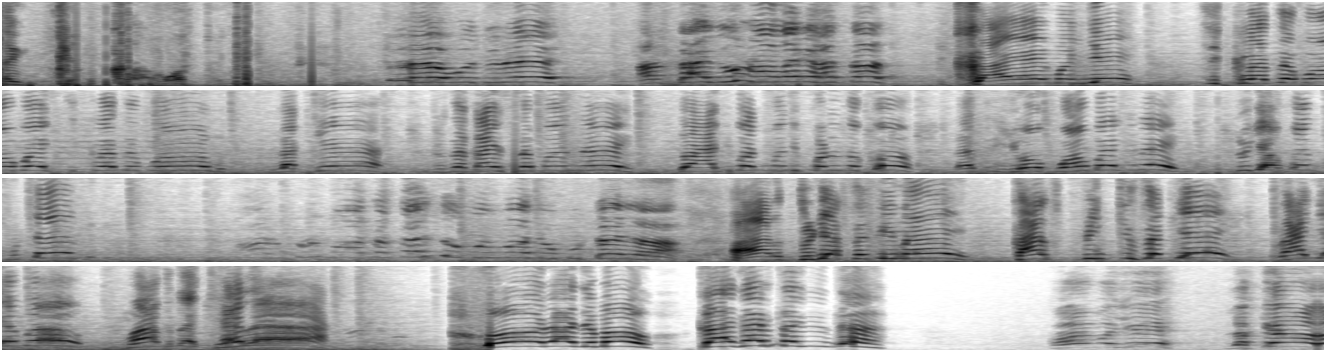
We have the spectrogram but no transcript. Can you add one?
ऐ, गावात. काय आहे म्हणजे? चिखलाचा बॉम्ब आहे चिखलाचा बॉम्ब लक्ष्या तुझा काय समज नाही तू अजिबात मध्ये पडू नको. नाहीतर ह्यो बॉम्ब आहे की नाही? तुझ्या पण फुटल. अरे तुझ्यासाठी नाही. खास पिंकीसाठी आहे राजा भाऊ मागणं खेळा हो राजा भाऊ काय करताय तिथं? काय म्हणजे? लक्या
